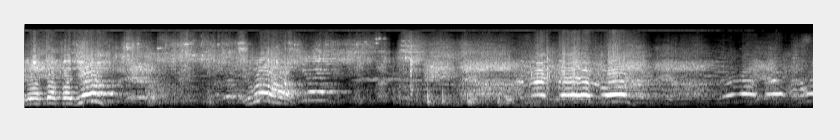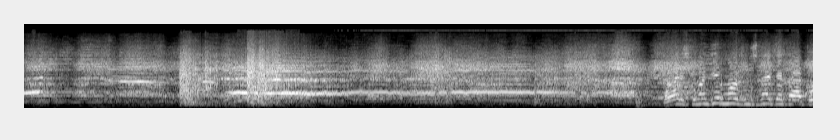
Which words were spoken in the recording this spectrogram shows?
Рота, подъем! Его! Товарищ командир, можно начинать атаку.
